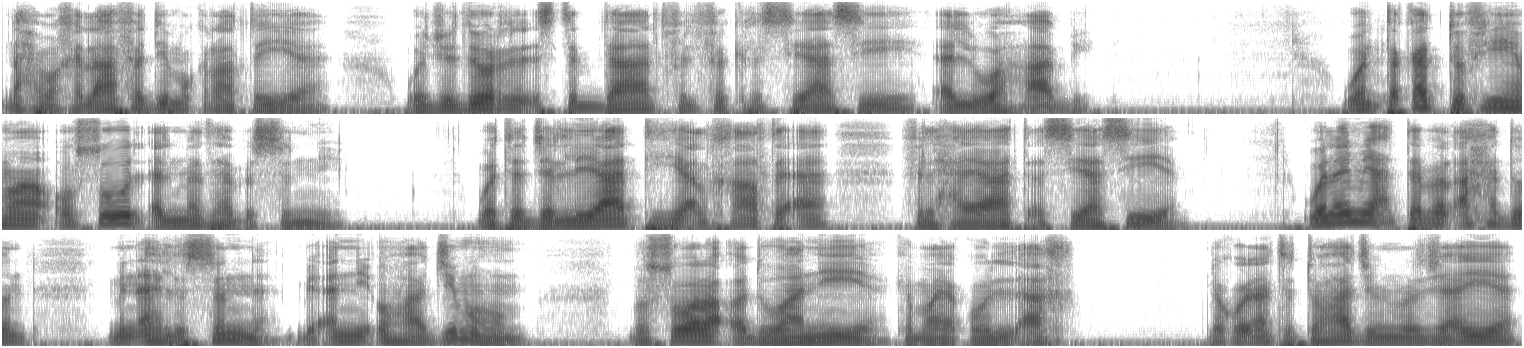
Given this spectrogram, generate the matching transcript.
نحو خلافة ديمقراطية وجذور الاستبداد في الفكر السياسي الوهابي. وانتقدت فيهما أصول المذهب السني وتجلياته الخاطئة في الحياة السياسية. ولم يعتبر أحد من أهل السنة بأني أهاجمهم بصورة عدوانية كما يقول الأخ. يقول أنت تهاجم المرجعية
